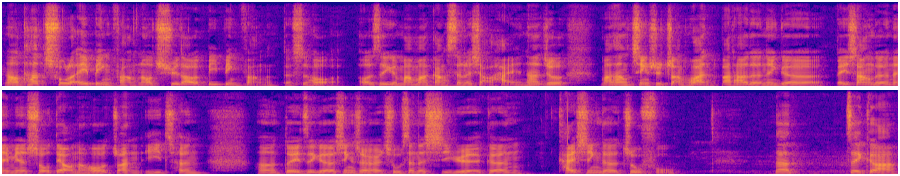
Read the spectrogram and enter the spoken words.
然后他出了 A 病房，然后去到了 B 病房的时候，哦是一个妈妈刚生了小孩，那就马上情绪转换，把他的那个悲伤的那一面收掉，然后转移成呃对这个新生儿出生的喜悦跟开心的祝福。那这个啊，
